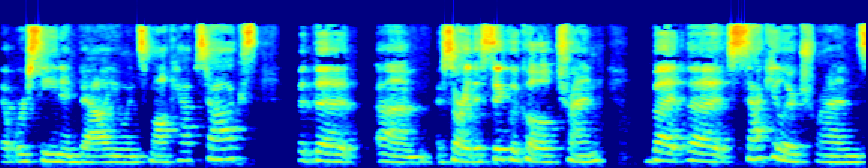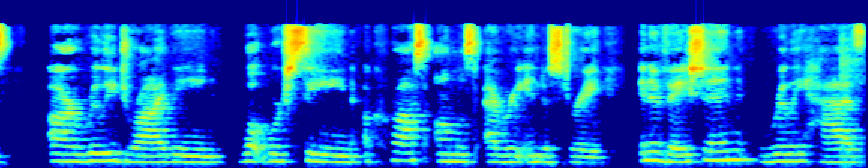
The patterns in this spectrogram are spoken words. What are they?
that we're seeing in value in small cap stocks. But the, um, sorry, the cyclical trend, but the secular trends are really driving what we're seeing across almost every industry. Innovation really has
